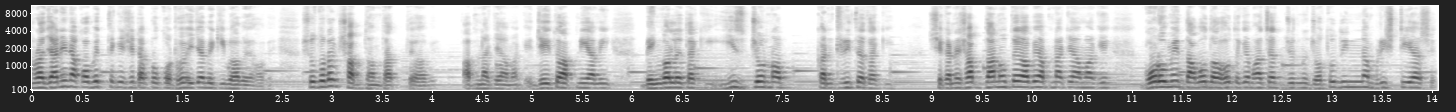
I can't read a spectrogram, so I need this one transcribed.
আমরা জানি না কবে থেকে সেটা প্রকট হয়ে যাবে, কীভাবে হবে। সুতরাং সাবধান থাকতে হবে। আপনাকে আমাকে, যেহেতু আপনি, আমি বেঙ্গলে থাকি ইস্ট জোন অফ কান্ট্রিতে থাকি, সেখানে সাবধান হতে হবে আপনাকে আমাকে গরমের দাবদাহ থেকে বাঁচার জন্য। যতদিন না বৃষ্টি আসে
